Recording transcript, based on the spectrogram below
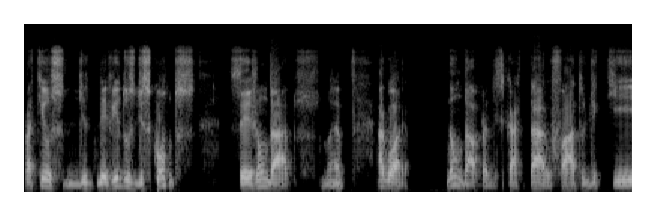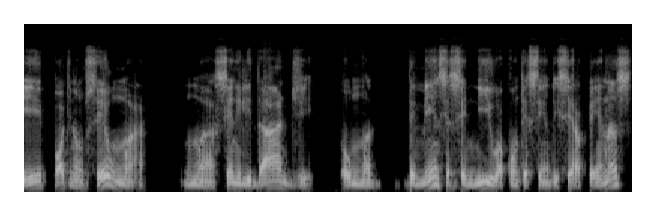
para que os de, devidos descontos sejam dados. Né? Agora, não dá para descartar o fato de que pode não ser uma, uma senilidade ou uma demência senil acontecendo e ser apenas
